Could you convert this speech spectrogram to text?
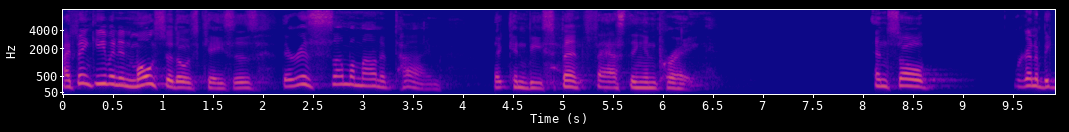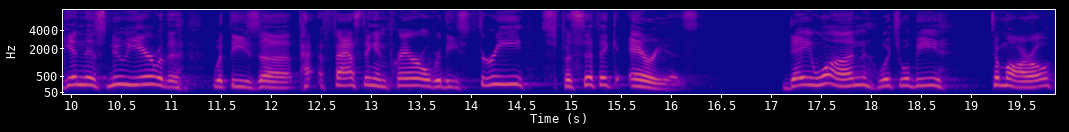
I think even in most of those cases, there is some amount of time that can be spent fasting and praying. And so we're going to begin this new year with, a, with these uh, fasting and prayer over these three specific areas. Day one, which will be tomorrow,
